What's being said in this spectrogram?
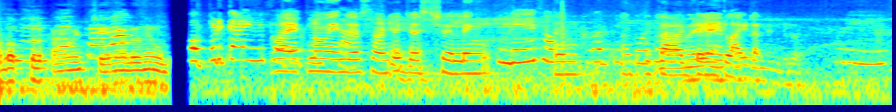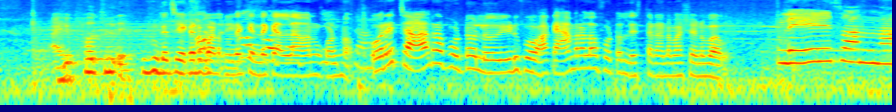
భక్తుల కామెంట్ ఉంది. రైట్ నో ఏం చేస్తున్నావు అంటే జస్ట్ చెల్లింగ్ ఇంకా చీకటి పడుతుంది కిందకి వెళ్దాం అనుకుంటున్నాం. ఒరే చాలరా ఫోటోలు ఫో- ఆ కెమెరాలో ఫోటోలు తీస్తాడంట మా శనుబాబు. ప్లీజ్ అన్నా.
